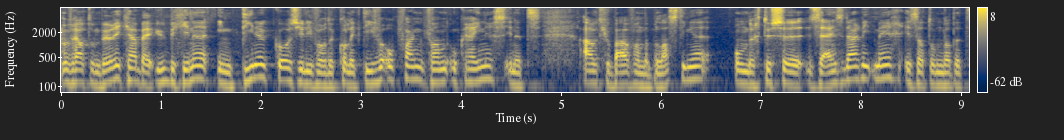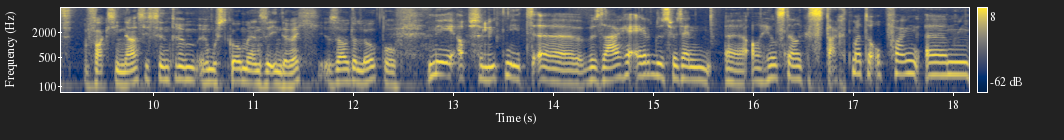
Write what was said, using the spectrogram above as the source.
Mevrouw Tombeur, ik ga bij u beginnen. In Tienen kozen jullie voor de collectieve opvang van Oekraïners in het oud gebouw van de belastingen. Ondertussen zijn ze daar niet meer. Is dat omdat het vaccinatiecentrum er moest komen en ze in de weg zouden lopen? Of? Nee, absoluut niet. Uh, we zagen eigenlijk, dus we zijn uh, al heel snel gestart met de opvang um,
